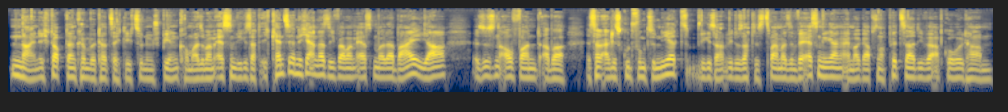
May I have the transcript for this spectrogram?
Nein, ich glaube, dann können wir tatsächlich zu den Spielen kommen. Also beim Essen, wie gesagt, ich kenne es ja nicht anders. Ich war beim ersten Mal dabei. Ja, es ist ein Aufwand, aber es hat alles gut funktioniert. Wie gesagt, wie du sagtest, zweimal sind wir essen gegangen. Einmal gab es noch Pizza, die wir abgeholt haben.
